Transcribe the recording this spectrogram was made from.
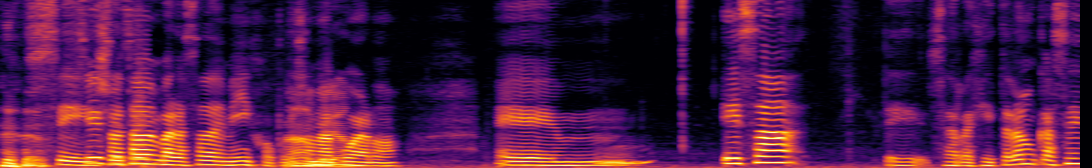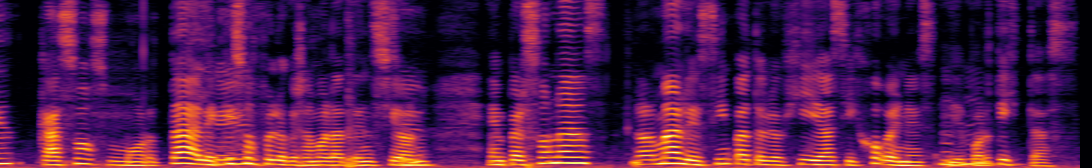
Sí, Sí, yo sí, estaba sí. embarazada de mi hijo, por Ah, eso me acuerdo. Eh, esa eh, se registraron casi- casos mortales, que eso fue lo que llamó la atención, en personas normales, sin patologías y jóvenes y deportistas.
